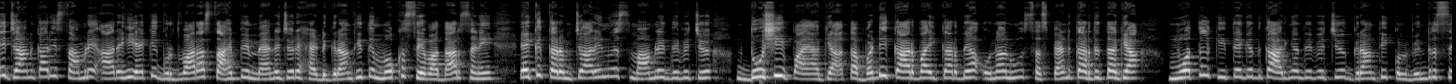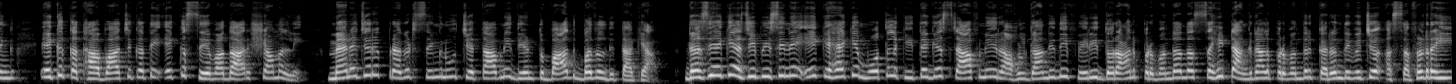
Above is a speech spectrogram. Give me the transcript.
ਇਹ ਜਾਣਕਾਰੀ ਸਾਹਮਣੇ ਆ ਰਹੀ ਹੈ ਕਿ ਗੁਰਦੁਆਰਾ ਸਾਹਿਬ ਦੇ ਮੈਨੇਜਰ, ਹੈੱਡ ਗ੍ਰੰਥੀ ਤੇ ਮੁੱਖ ਸੇਵਾਦਾਰ ਸਣੇ ਇੱਕ ਕਰਮਚਾਰੀ ਨੂੰ ਇਸ ਮਾਮਲੇ ਦੇ ਵਿੱਚ ਦੋਸ਼ੀ ਪਾਇਆ ਗਿਆ। ਤਾਂ ਵੱਡੀ ਕਾਰਵਾਈ ਕਰਦਿਆਂ ਉਹਨਾਂ ਨੂੰ ਸਸਪੈਂਡ ਕਰ ਦਿੱਤਾ ਗਿਆ। ਮੁਅੱਤਲ ਕੀਤੇ ਗਏ ਅਧਿਕਾਰੀਆਂ ਦੇ ਵਿੱਚ ਗ੍ਰੰਥੀ ਕੁਲਵਿੰਦਰ ਸਿੰਘ, ਇੱਕ ਕਥਾਵਾਚਕ ਅਤੇ ਇੱਕ ਸੇਵਾਦਾਰ ਸ਼ਾਮਲ ਨੇ। ਮੈਨੇਜਰ ਪ੍ਰਗਟ ਸਿੰਘ ਨੂੰ ਚੇਤਾਵਨੀ ਦੇਣ ਤੋਂ ਬਾਅਦ ਬਦਲ ਦਿੱਤਾ ਗਿਆ। ਦੱਸਿਆ ਕਿ ਐਸਜੀਪੀਸੀ ਨੇ ਇਹ ਕਿਹਾ ਕਿ ਮੁਅੱਤਲ ਕੀਤੇ ਗਏ ਸਟਾਫ ਨੇ ਰਾਹੁਲ ਗਾਂਧੀ ਦੀ ਫੇਰੀ ਦੌਰਾਨ ਪ੍ਰਬੰਧਾਂ ਦਾ ਸਹੀ ਢੰਗ ਨਾਲ ਪ੍ਰਬੰਧਨ ਕਰਨ ਦੇ ਵਿੱਚ ਅਸਫਲ ਰਹੀ।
